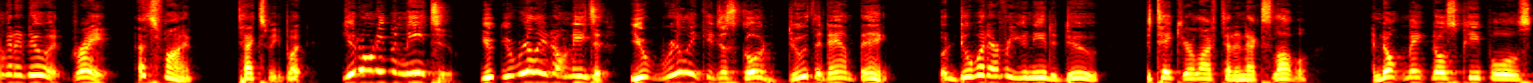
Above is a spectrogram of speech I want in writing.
going to do it, great. That's fine. Text me, but you don't even need to. You, you really don't need to. You really could just go do the damn thing. Go do whatever you need to do to take your life to the next level. And don't make those people's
